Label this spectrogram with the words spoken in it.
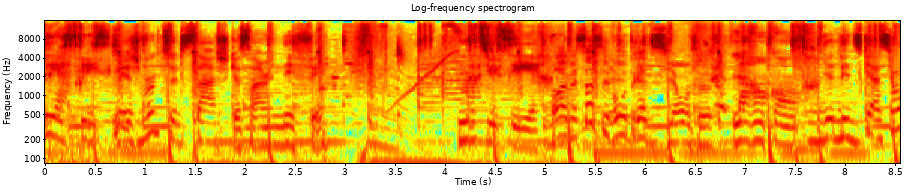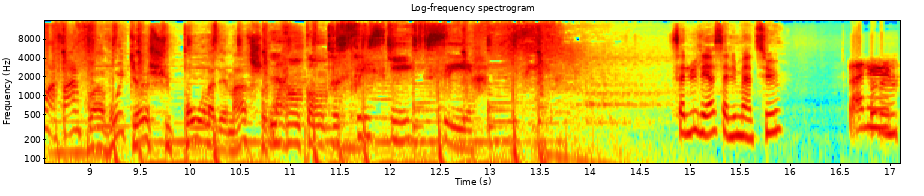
Léa Strisky. Mais je veux que tu le saches que ça a un effet. Mathieu Cyr. Ouais, mais ça, c'est vos traditions, ça. La rencontre. Il y a de l'éducation à faire. Faut avouer que je suis pour la démarche. La rencontre Strisky-Cyr. Salut Léa, salut Mathieu. Salut.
